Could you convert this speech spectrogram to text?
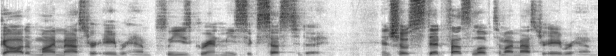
God of my master Abraham, please grant me success today and show steadfast love to my master Abraham.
